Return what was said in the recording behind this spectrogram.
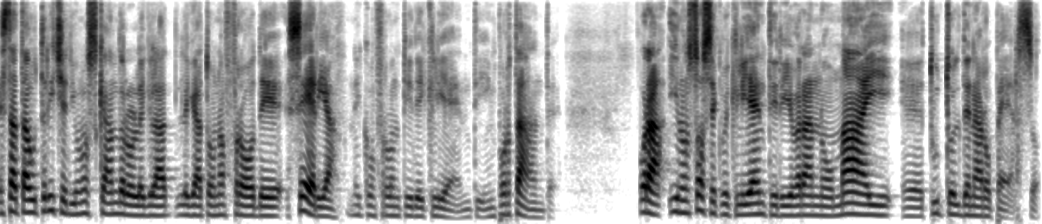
è stata autrice di uno scandalo legato a una frode seria nei confronti dei clienti, importante. Ora, io non so se quei clienti riceveranno mai eh, tutto il denaro perso,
